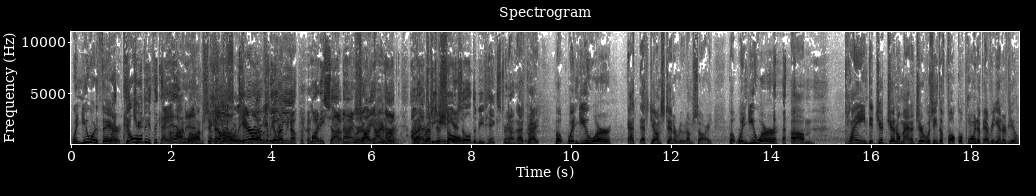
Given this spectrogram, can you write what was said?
When you were there, What? did How you, old do you think I am? man? well, I'm six That years was old. Golly, Marty Gillespie. No. Marty Schottenheimer. I Schottenheimer, not. I would have rest to be 80 soul. years old to be Hank Stram. No, that's right. But when you were at that's Jan Stenerud, I'm sorry. But when you were um, playing, did your general manager was he the focal point of every interview?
